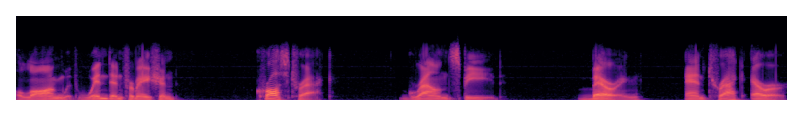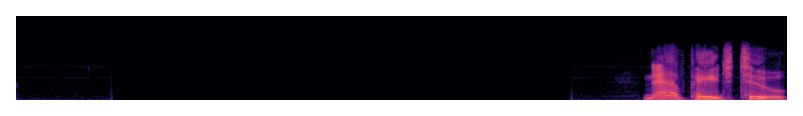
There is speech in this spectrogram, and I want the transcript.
along with wind information, cross track, ground speed, bearing, and track error. Nav page 2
